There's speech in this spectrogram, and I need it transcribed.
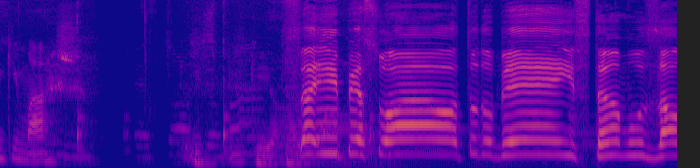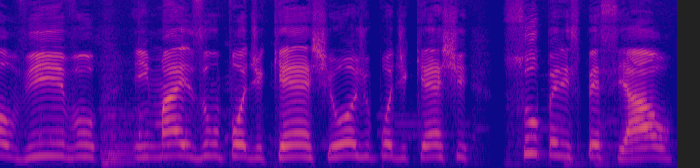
Pink Marcha. Isso aí, pessoal, tudo bem? Estamos ao vivo em mais um podcast. Hoje, um podcast super especial.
